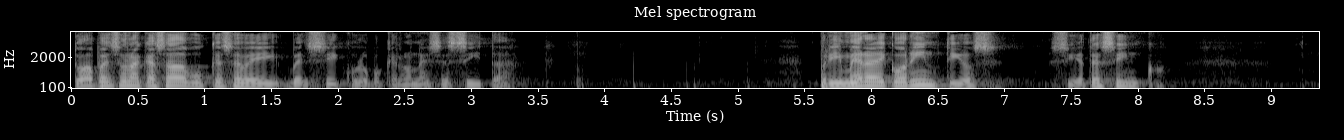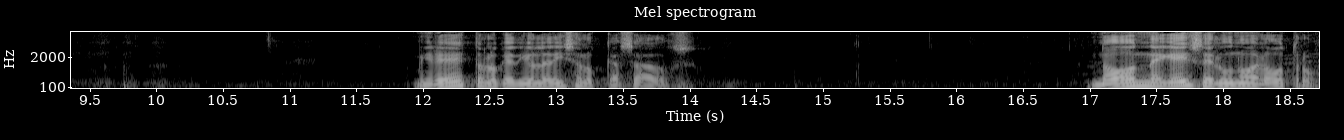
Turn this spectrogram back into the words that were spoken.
Toda persona casada busque ese versículo porque lo necesita. Primera de Corintios 7:5. Mire esto lo que Dios le dice a los casados. No os neguéis el uno al otro.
